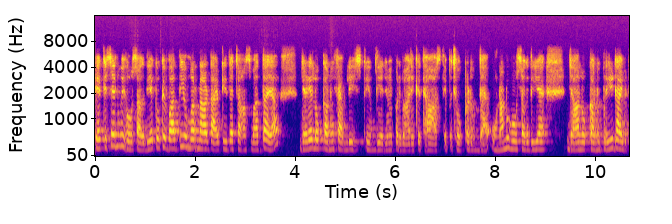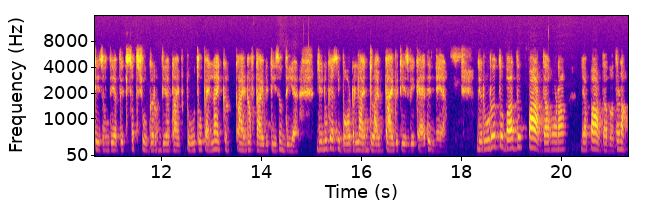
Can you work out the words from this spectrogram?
ਇਹ ਕਿਸੇ ਨੂੰ ਵੀ ਹੋ ਸਕਦੀ ਹੈ, ਕਿਉਂਕਿ ਵੱਧਦੀ ਉਮਰ ਨਾਲ ਡਾਇਬੀਟੀਜ਼ ਦਾ ਚਾਂਸ ਵੱਧਦਾ ਆ। ਜਿਹੜੇ ਲੋਕਾਂ ਨੂੰ ਫੈਮਿਲੀ ਹਿਸਟਰੀ ਹੁੰਦੀ ਹੈ, ਜਿਵੇਂ ਪਰਿਵਾਰਿਕ ਇਤਿਹਾਸ ਤੇ ਪਿਛੋਕੜ ਹੁੰਦਾ ਹੈ, ਉਹਨਾਂ ਨੂੰ ਹੋ ਸਕਦੀ ਹੈ। ਜਾਂ ਲੋਕਾਂ ਨੂੰ ਪ੍ਰੀ ਡਾਇਬੀਟੀਜ਼ ਹੁੰਦੀ ਹੈ, ਵਿਕਸਤ ਸ਼ੂਗਰ ਹੁੰਦੀ ਹੈ ਟਾਈਪ 2 ਤੋਂ ਪਹਿਲਾਂ ਇੱਕ ਕਾਈਂਡ ਆਫ ਡਾਇਬੀਟੀਜ਼ ਹੁੰਦੀ ਹੈ, ਜਿਹਨੂੰ ਕਿ ਅਸੀਂ ਬਾਰਡਰਲਾਈਨ ਡਾਇਬੀਟੀਜ਼ ਵੀ ਕਹਿ ਦਿੰਦੇ ਆ ਜ਼ਰੂਰਤ ਤੋਂ ਵੱਧ ਭਾਰ ਦਾ ਹੋਣਾ ਜਾਂ ਭਾਰ ਦਾ ਵਧਣਾ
